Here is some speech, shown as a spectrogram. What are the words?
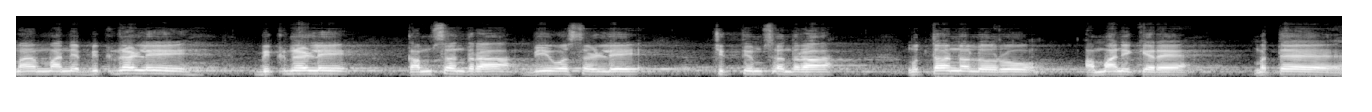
ಮೊನ್ನೆ ಬಿಕ್ನಳ್ಳಿ ಬಿಕ್ನಳ್ಳಿ ಕಂಸಂದ್ರ ಬಿ ಹೊಸಳ್ಳಿ ಚಿಕ್ಕತಿಮ್ಸಂದ್ರ ಮುತ್ತಾನಲ್ಲೂರು, ಅಮ್ಮಾನಿಕೆರೆ, ಮತ್ತು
